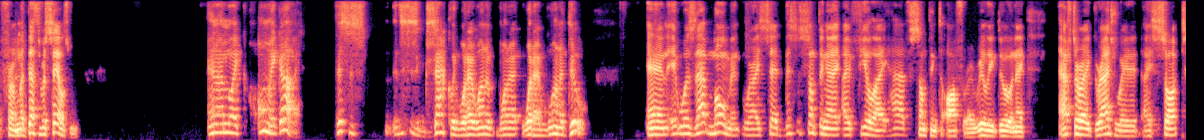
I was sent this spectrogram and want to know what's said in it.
from a death of a salesman. And i'm like oh my god this is this is exactly what i want to want to what i want to do. And it was that moment where i said this is something I, I feel i have something to offer. I really do. And i after i graduated i sought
